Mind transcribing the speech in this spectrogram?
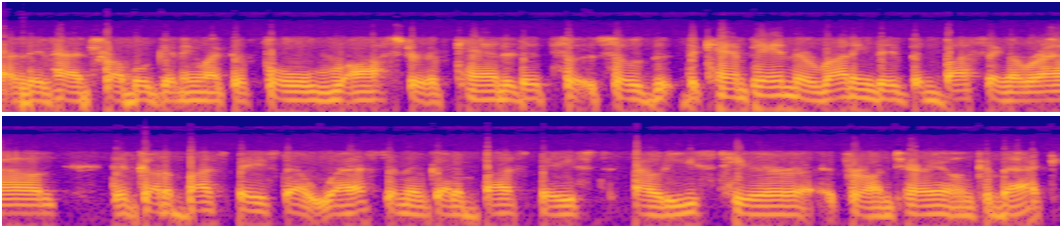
uh, they've had trouble getting like the full roster of candidates. So, so the, the campaign they're running, they've been bussing around. They've got a bus based out west, and they've got a bus based out east here for Ontario and Quebec.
